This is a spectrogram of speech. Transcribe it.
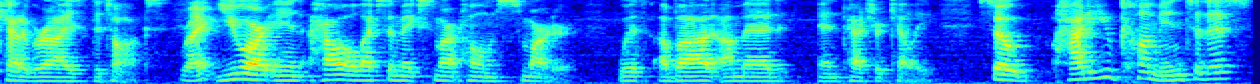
categorized the talks. Right. You are in How Alexa Makes Smart Homes Smarter with Abad Ahmed and Patrick Kelly. So, how do you come into this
